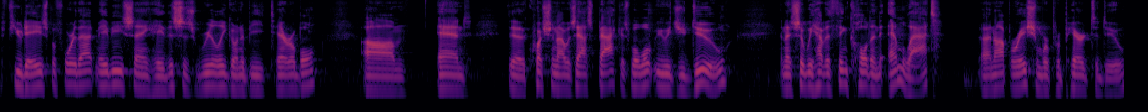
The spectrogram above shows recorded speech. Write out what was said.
a few days before that, maybe, saying, hey, this is really going to be terrible. Um, and the question I was asked back is, well, what would you do? And I said, we have a thing called an MLAT, an operation we're prepared to do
